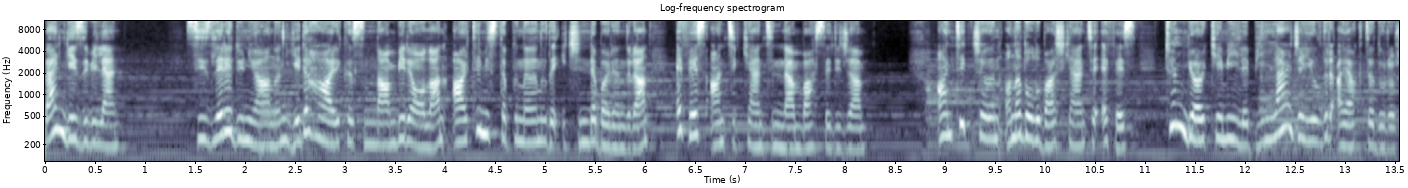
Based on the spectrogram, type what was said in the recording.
ben Gezi Bilen. Sizlere dünyanın yedi harikasından biri olan Artemis Tapınağı'nı da içinde barındıran Efes Antik Kenti'nden bahsedeceğim. Antik çağın Anadolu başkenti Efes, tüm görkemiyle binlerce yıldır ayakta durur.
